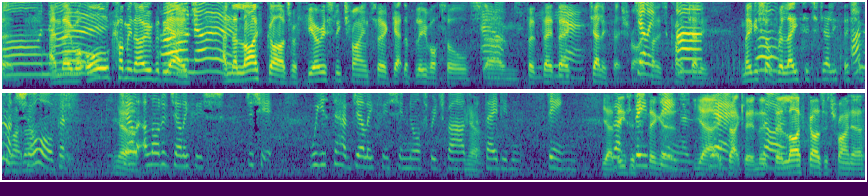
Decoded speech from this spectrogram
Oh, and they were all coming over the Oh, edge, no. and the lifeguards were furiously trying to get the blue bottles, um, but they're, they're Yeah. jellyfish, right? Jelly- Kind of, kind of uh, jelly, maybe sort of related to jellyfish. I'm not like that? sure, but Yeah. a lot of jellyfish. Just yet, we used to have jellyfish in Northbridge Baths, Yeah. but they didn't sting. Yeah, But these are these stingers. sting, yeah, yeah, exactly. And the, so- the lifeguards were trying to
